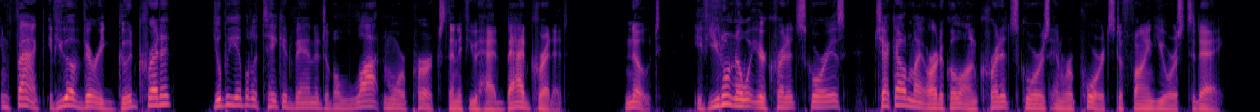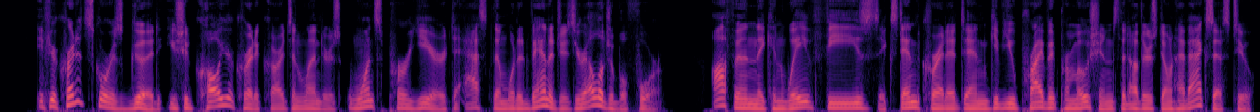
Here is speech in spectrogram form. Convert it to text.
In fact, if you have very good credit, you'll be able to take advantage of a lot more perks than if you had bad credit. Note, if you don't know what your credit score is, check out my article on credit scores and reports to find yours today. If your credit score is good, you should call your credit cards and lenders once per year to ask them what advantages you're eligible for. Often they can waive fees, extend credit, and give you private promotions that others don't have access to.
